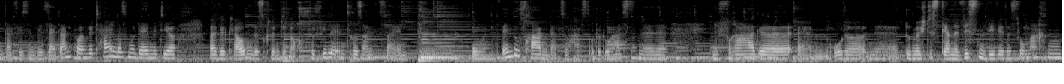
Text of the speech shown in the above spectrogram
Und dafür sind wir sehr dankbar und wir teilen das Modell mit dir, weil wir glauben, das könnte noch für viele interessant sein. Und wenn du Fragen dazu hast oder du hast eine, eine Frage ähm, oder eine, du möchtest gerne wissen, wie wir das so machen,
